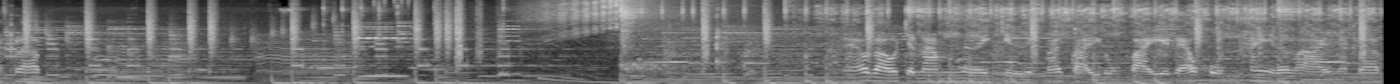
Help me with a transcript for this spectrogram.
นะครับ แล้วเราจะนำเนยจืดมาใส่ลงไปแล้วคนให้ละลายนะครับ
